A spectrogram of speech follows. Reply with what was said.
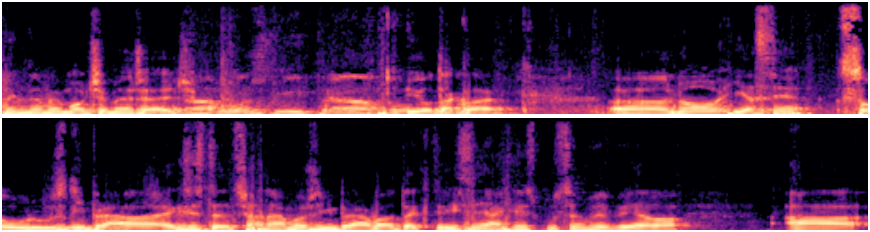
Teď nevím, o čem je řeč. Námořní právo. Jo, takhle. Uh, no jasně, jsou různý práva, existuje třeba námořní právo, tak který se nějakým způsobem vyvíjelo a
